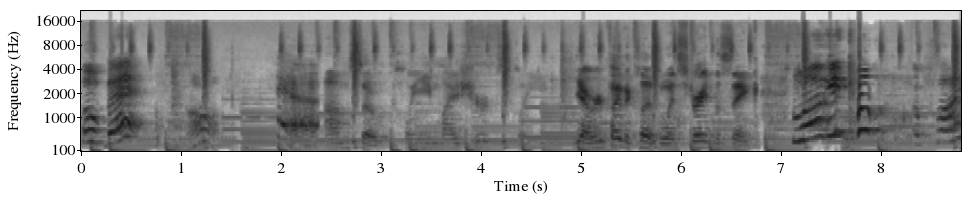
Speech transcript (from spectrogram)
Oh, bet. Oh. Yeah. I'm so clean, my shirt's clean. Yeah, replay the clip. It went straight in the sink. Logan, go. Apply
